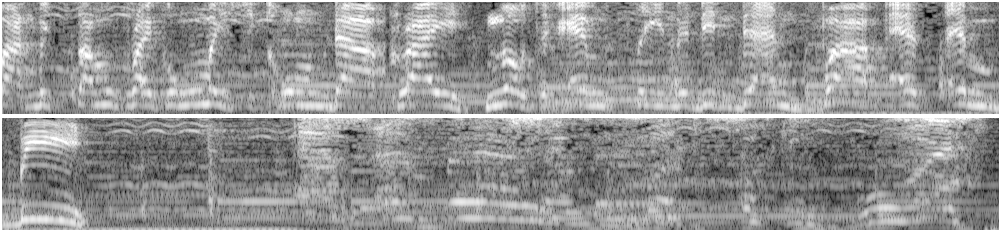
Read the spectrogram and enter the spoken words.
บาดไม่ซ้ำใครคงไม่ใช่คมดาบใคร นอกจาก MC ใน MC Nadine Dan Bob SMB. SMB. motherfucking SMB.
